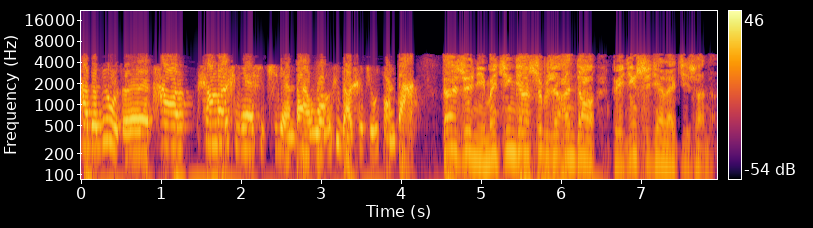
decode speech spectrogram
他的六呃，他上班时间是七点半，我们这边是九点半。但是你们新疆是不是按照北京时间来计算的？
